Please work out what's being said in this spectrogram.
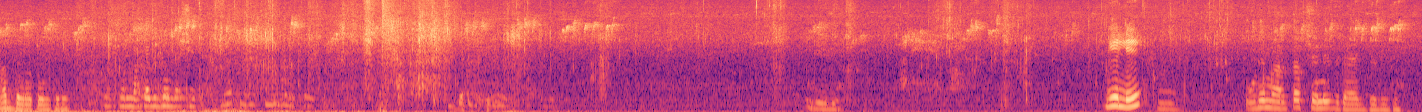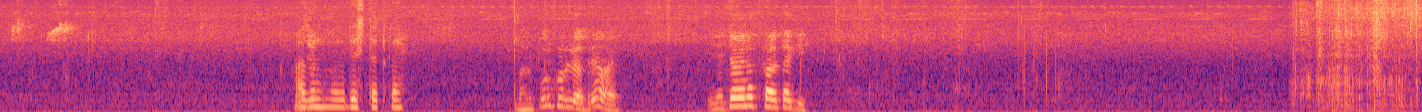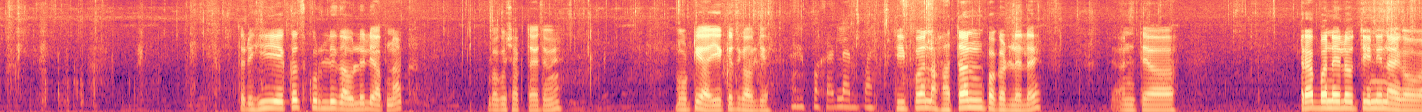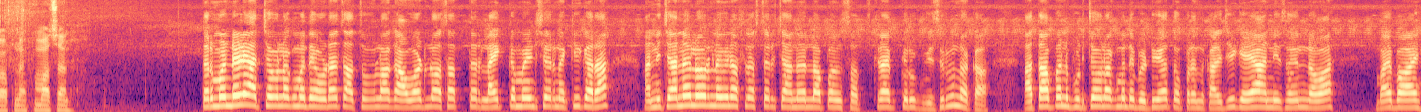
हात धरा कोणतरी. गेली? उडी मारतात क्षणीच गायब झाली ती. अजून दिसतात काय? भरपूर कुर्ले होत रे होय. याच्या वेळेनच कळतं की. तर ही एकच कुर्ली गावलेली आपणाक. बघू शकताय तुम्ही. मोठी आहे एकच गावली आहे. ती पण हातान पकडलेलं आहे. आणि त्या ट्रॅप बनवलं तिने नाही गाव आपणाक मासान. तर मंडळी आजच्या व्लॉगमध्ये एवढाच. आजचा व्लॉग आवडलो असाल तर लाईक कमेंट शेअर नक्की करा. आणि चॅनलवर नवीन असल्यास तर चॅनलला पण सबस्क्राईब करू विसरू नका. आता आपण पुढच्या व्लॉगमध्ये भेटूया. तोपर्यंत काळजी घ्या आणि सोयीन रवा. Bye bye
